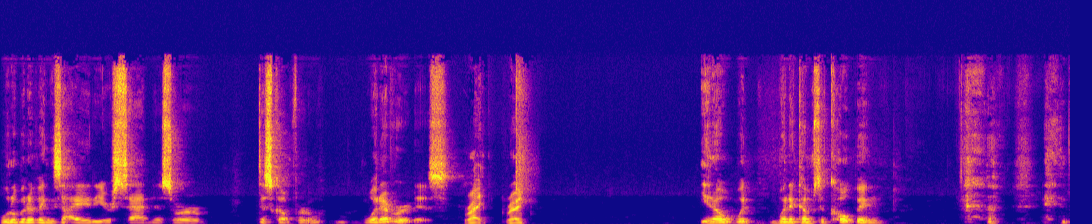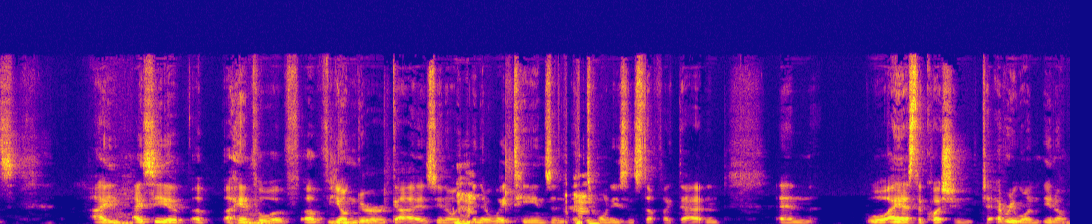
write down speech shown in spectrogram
little bit of anxiety or sadness or discomfort, whatever it is. Right, right. You know, when when it comes to coping, it's I I see a, a, a, handful of, of younger guys, you know, in, mm-hmm. in their late teens and, and 20s mm-hmm. and stuff like that. And and well, I ask the question to everyone, you know,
